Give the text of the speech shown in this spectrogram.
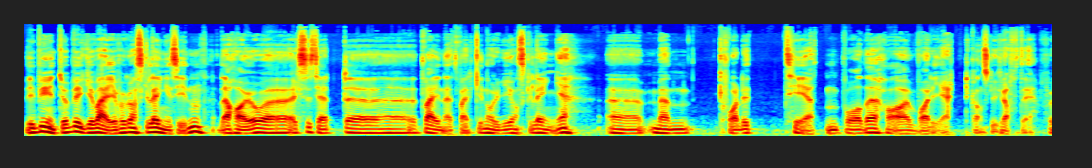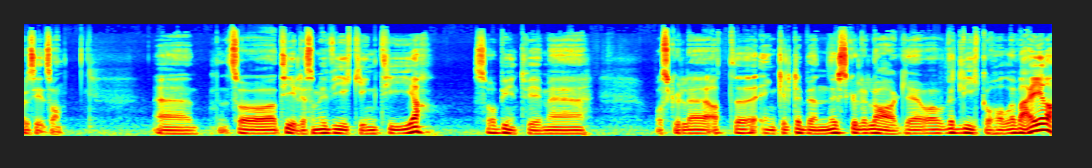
Vi begynte jo å bygge veier for ganske lenge siden. Det har jo eh, eksistert uh, et veinettverk i Norge ganske lenge. Uh, men kvaliteten på det har variert ganske kraftig, for å si det sånn. Så tidlig som i vikingtida så begynte vi med å skulle at enkelte bønder skulle lage og vedlikeholde vei da,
